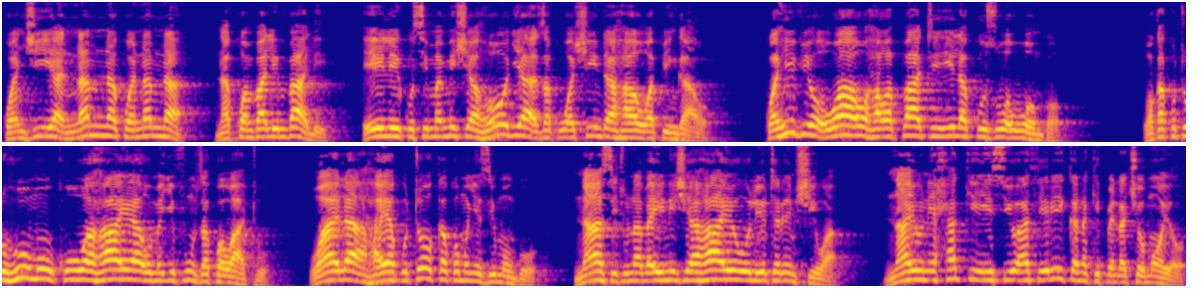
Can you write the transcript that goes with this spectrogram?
kwa njia namna kwa namna na kwa mbali mbali, ili kusimamisha hoja za kuwashinda hao wapingao. Kwa hivyo wao hawapati ila kuzua uongo. Wakakutuhumu kuwa haya umejifunza kwa watu, wala hayakutoka kwa Mwenyezi Mungu. Nasi tunabainisha hayo uliyoteremshiwa. Nayo ni haki isiyoathirika na kipenda chomoyo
